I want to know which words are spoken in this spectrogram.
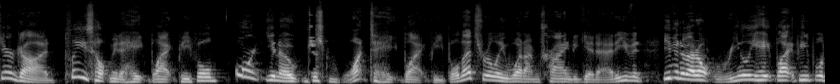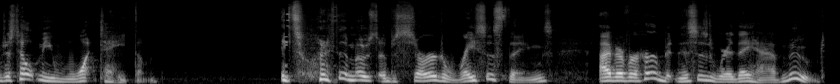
Dear God, please help me to hate black people? Or, you know, just want to hate black people? That's really what I'm trying to get at. Even, even if I don't really hate black people, just help me want to hate them. It's one of the most absurd racist things I've ever heard, but this is where they have moved.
